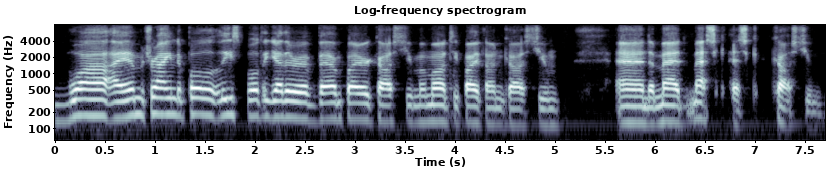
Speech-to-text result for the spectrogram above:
well, I am trying to pull at least pull together a vampire costume, a Monty Python costume, and a Mad Max esque costume,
